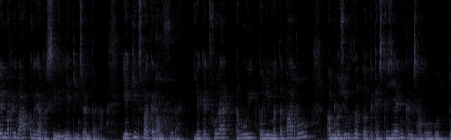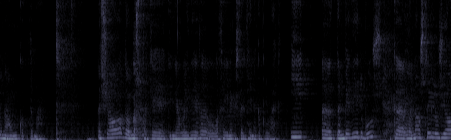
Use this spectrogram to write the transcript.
vam arribar a la Guerra Civil i aquí ens vam parar. I aquí ens va quedar un forat. I aquest forat avui venim a tapar-lo amb l'ajuda de tota aquesta gent que ens ha volgut donar un cop de mà. Això doncs, perquè tingueu la idea de la feina que estem fent a Capolat i eh, també dir-vos que la nostra il·lusió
